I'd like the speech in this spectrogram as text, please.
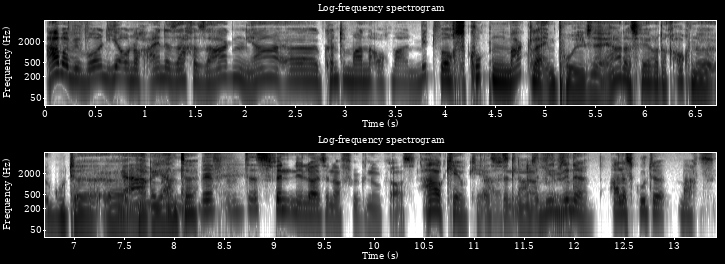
Aber wir wollen hier auch noch eine Sache sagen, ja, äh, könnte man auch mal mittwochs gucken, Maklerimpulse, ja, das wäre doch auch eine gute äh, Variante. Wir, das finden die Leute noch früh genug raus. Ah, okay, okay, Das alles klar. Also in diesem Sinne, alles Gute, macht's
